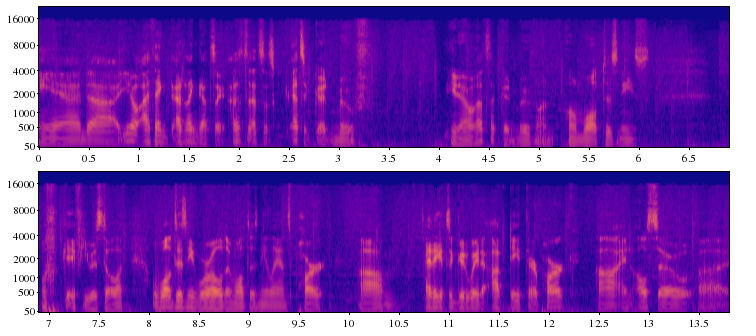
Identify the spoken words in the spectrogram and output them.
and uh, you know, I think I think that's a that's that's a, that's a good move. You know, that's a good move on on Walt Disney's. Well, if he was still alive, Walt Disney World and Walt Disneyland's part. Um, I think it's a good way to update their park, uh, and also, uh,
